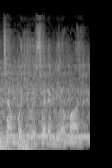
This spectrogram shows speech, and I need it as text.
same temple he was telling me about.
